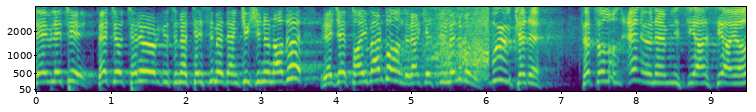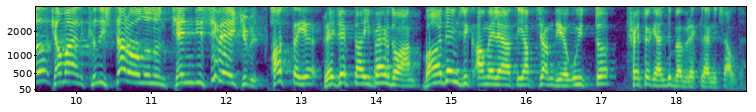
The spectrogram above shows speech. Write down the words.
Devleti FETÖ terör örgütüne teslim eden kişinin adı Recep Tayyip Erdoğan'dır. Herkes bilmeli bunu. Bu ülkede FETÖ'nün en önemli siyasi ayağı Kemal Kılıçdaroğlu'nun kendisi ve ekibidir. Hastayı Recep Tayyip Erdoğan bademcik ameliyatı yapacağım diye uyuttu. FETÖ geldi böbreklerini çaldı.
